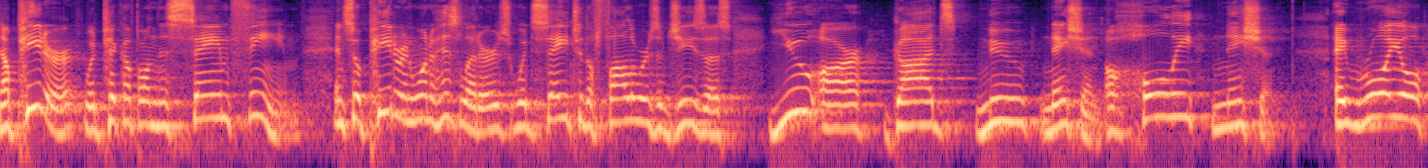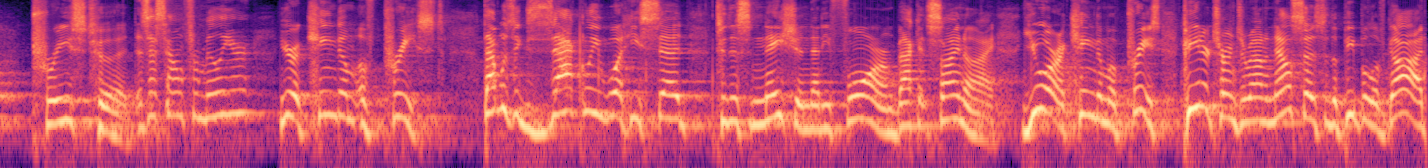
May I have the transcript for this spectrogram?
Now, Peter would pick up on this same theme. And so, Peter, in one of his letters, would say to the followers of Jesus, You are God's new nation, a holy nation, a royal priesthood. Does that sound familiar? You're a kingdom of priests. That was exactly what he said to this nation that he formed back at Sinai. You are a kingdom of priests. Peter turns around and now says to the people of God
